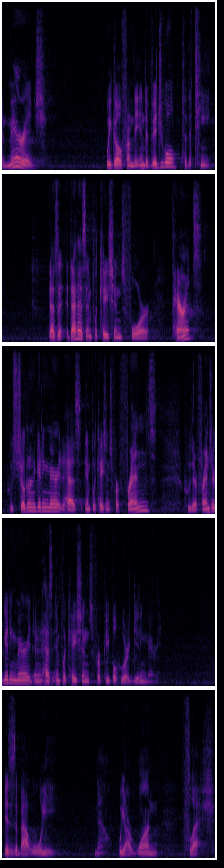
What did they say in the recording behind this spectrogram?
In marriage, we go from the individual to the team. That's, that has implications for parents whose children are getting married, it has implications for friends who their friends are getting married, and it has implications for people who are getting married. It is about we now. We are one flesh.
